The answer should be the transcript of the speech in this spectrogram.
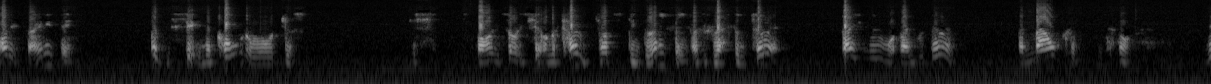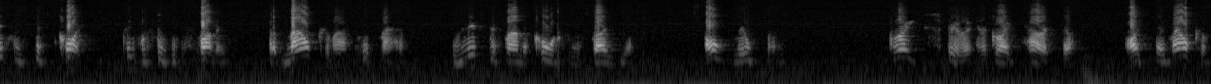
I didn't say anything. I just sit in the corner or just just find something to sit on the coach. I just didn't do anything. I just left them to it. They knew what they were doing. And Malcolm, this is this is quite people think it's funny, but Malcolm, our kit man, who lives just round the corner from the stadium, old milkman, great spirit and a great character. I'd say, Malcolm,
